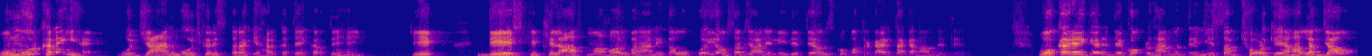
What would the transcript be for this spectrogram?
वो मूर्ख नहीं है, वो जानबूझकर इस तरह की हरकतें करते हैं। एक देश के खिलाफ माहौल बनाने का वो कोई अवसर जाने नहीं देते और उसको पत्रकारिता का नाम देते हैं। वो कह रहे कि देखो प्रधानमंत्री जी सब छोड़ के यहाँ लग जाओ।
